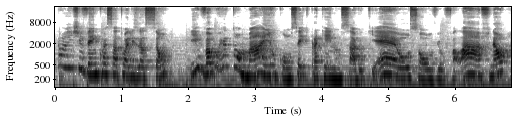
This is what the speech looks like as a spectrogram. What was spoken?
Então, a gente vem com essa atualização e vamos retomar aí o conceito para quem não sabe o que é ou só ouviu falar. Afinal,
